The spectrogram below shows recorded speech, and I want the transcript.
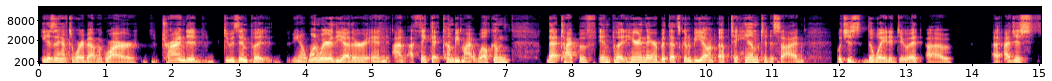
He doesn't have to worry about McGuire trying to do his input, you know, one way or the other. And I, I think that Cumbie might welcome that type of input here and there, but that's going to be on, up to him to decide, which is the way to do it. Uh, I, I, just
